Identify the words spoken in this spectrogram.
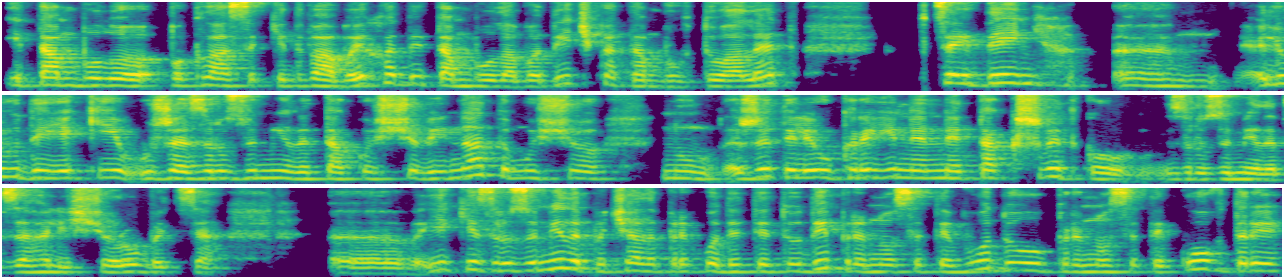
і там було по класики два виходи: там була водичка, там був туалет. В цей день е, люди, які вже зрозуміли також, що війна, тому що ну, жителі України не так швидко зрозуміли взагалі, що робиться. Е, які зрозуміли, почали приходити туди, приносити воду, приносити ковдри.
